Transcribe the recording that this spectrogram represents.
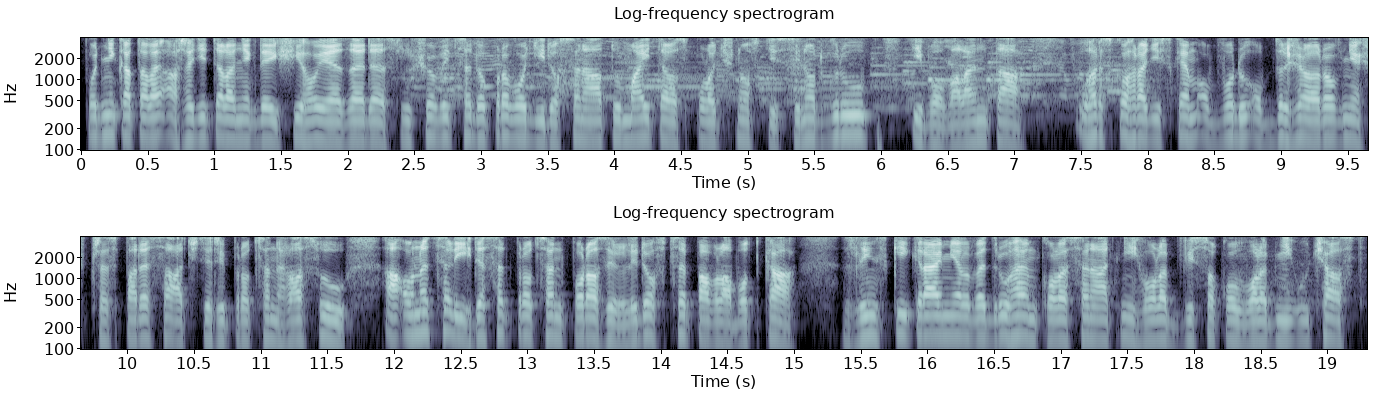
Podnikatele a ředitele někdejšího JZD Slušovice doprovodí do Senátu majitel společnosti Synod Group Ivo Valenta. V Uhersko-Hradiském obvodu obdržel rovněž přes 54% hlasů a o necelých 10% porazil lidovce Pavla Bodka. Zlínský kraj měl ve druhém kole senátních voleb vysokou volební účast,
